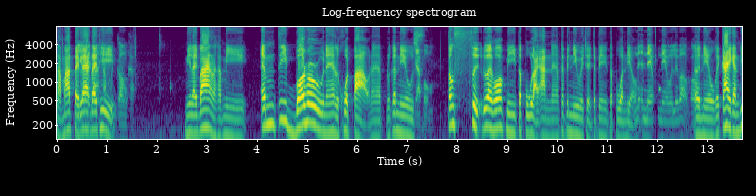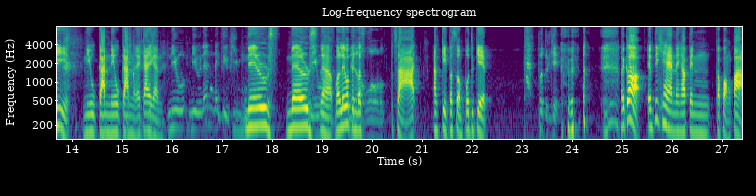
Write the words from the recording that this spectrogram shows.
สามารถโอ้ยไปแลกได้ที่คุณกล้องครับ มีอะไรบ้างนะครับ มี empty bottle นะฮะหรือขวดเปล่านะครับ แล้วก็ news ครับผมต้องสึด้วยเพราะว่ามีตะปูหลายอันนะครับ ถ้าเป็น new เฉยๆจะเป็นตะปูอันเดียว เนเนวเนวหรือเปล่าก็เออ new ใกล้ๆกันพี่ new กัน new กันใกล้ๆกัน นิวนิวนั่นหนังสือพิมพ์ news news News นะครับมันเรียกว่าเป็นภาโอ้โหภาษาอังกฤษผสมโปรตุเกส โปรตุเกสแล้วก็ empty can นะครับ เป็นกระป๋องเปล่า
